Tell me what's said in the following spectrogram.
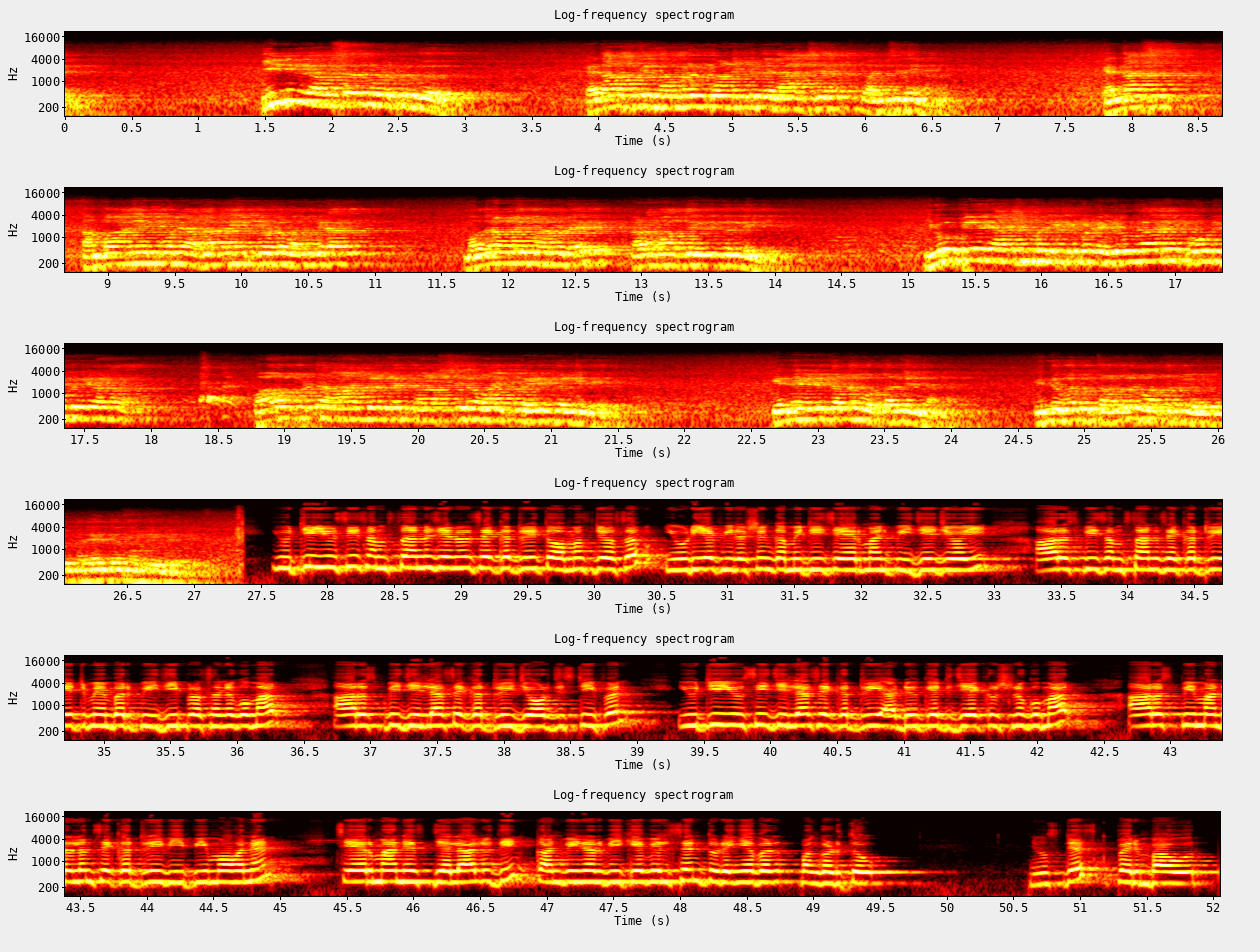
ഇനി ഒരു അവസരം കൊടുക്കുന്നത് യഥാർത്ഥത്തിൽ നമ്മൾ കാണിക്കുന്ന രാജ്യ വഞ്ചനയാണ്. എന്നാൽ അംബാനിയെ പോലെ അദാനിയെ പോലെ വൻകിട മുതലാളിമാരുടെ കടബാധ്യത എഴുന്നള്ളി യു പി എ രാജ്യം ഭരിക്കുമ്പോൾ എഴുപതിനായിരം കോടി രൂപയാണ് പാവപ്പെട്ട ആളുകളുടെ കാർഷിക വായ്പ എഴുതിയത് ഇന്ന് എഴുതള്ളുമോ തള്ളില്ല. ഇന്ന് വെറും തള്ളു മാത്രമേ ഉള്ളൂ നരേന്ദ്രമോദിയുടെ. യു ടി യു സി സംസ്ഥാന general secretary Thomas Joseph U D F election committee chairman P J Joy R S P സംസ്ഥാന secretariat member P G Prasannakumar R S P ജില്ലാ secretary George Stephen U T U C ജില്ലാ secretary advocate J Krishnakumar R S P മണ്ഡലം secretary V P Mohanan chairman S Jalaluddin convener V K Wilson തുടങ്ങിയവർ പങ്കെടുത്തു. News desk Perumbavoor.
